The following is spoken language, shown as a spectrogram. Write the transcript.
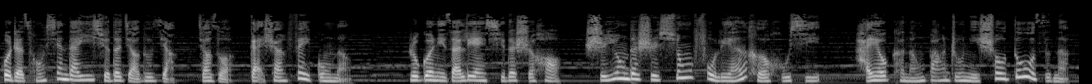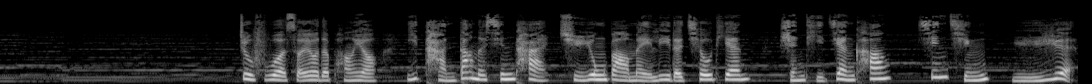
或者从现代医学的角度讲，叫做改善肺功能。如果你在练习的时候使用的是胸腹联合呼吸，还有可能帮助你瘦肚子呢。祝福我所有的朋友以坦荡的心态去拥抱美丽的秋天，身体健康，心情愉悦。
